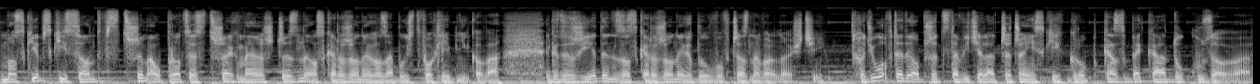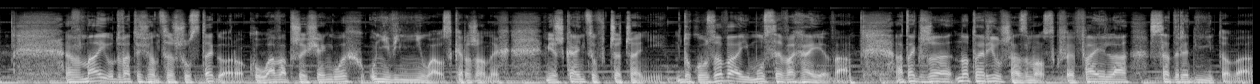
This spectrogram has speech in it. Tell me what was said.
moskiewski sąd wstrzymał proces trzech mężczyzn oskarżonych o zabójstwo Chlebnikowa, gdyż jeden z oskarżonych był wówczas na wolności. Chodziło wtedy o przedstawiciela czeczeńskich grup Kazbeka Dukuzowa. W maju 2006 roku ława przysięgłych uniewinniła oskarżonych, mieszkańców Czeczenii, Dukuzowa i Musę Wachajewa, a także notariusza z Moskwy, Fajla Sadrednitowa.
